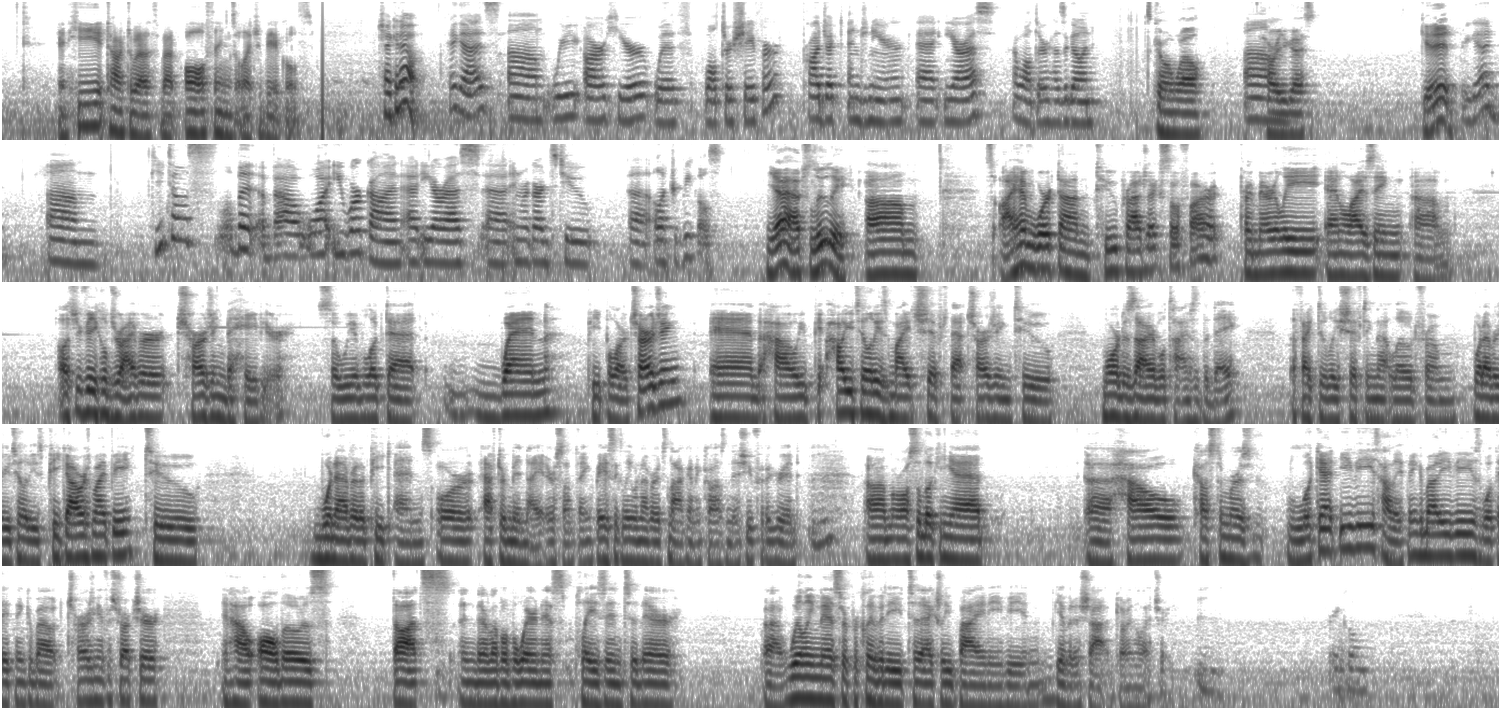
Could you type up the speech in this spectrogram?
and he talked to us about all things electric vehicles. Check it out. Hey guys, um, we are here with Walter Schaefer, project engineer at ERS. Hi Walter, how's it going? It's going well. Um, How are you guys? Good. Pretty good. Um, can you tell us a little bit about what you work on at ERS uh, in regards to uh, electric vehicles? Yeah, absolutely. Um, so I have worked on two projects so far, primarily analyzing um, electric vehicle driver charging behavior. So we have looked at when people are charging and how how utilities might shift that charging to more desirable times of the day, effectively shifting that load from whatever utilities peak hours might be to whenever the peak ends or after midnight or something. Basically, whenever it's not going to cause an issue for the grid. Mm-hmm. Um, we're also looking at uh, how customers look at EVs, how they think about EVs, what they think about charging infrastructure, and how all those thoughts and their level of awareness plays into their uh, willingness or proclivity to actually buy an EV and give it a shot going electric. Mm-hmm. Very cool.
